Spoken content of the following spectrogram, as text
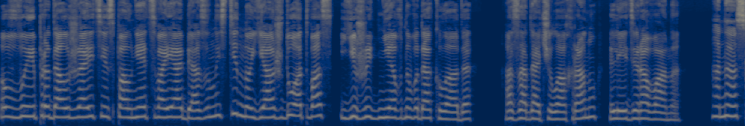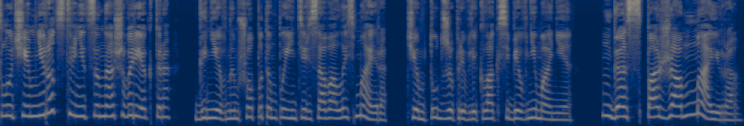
вы продолжаете исполнять свои обязанности, но я жду от вас ежедневного доклада. Озадачила охрану леди Равана. Она случаем не родственница нашего ректора? Гневным шепотом поинтересовалась Майра, чем тут же привлекла к себе внимание. «Госпожа Майра!»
